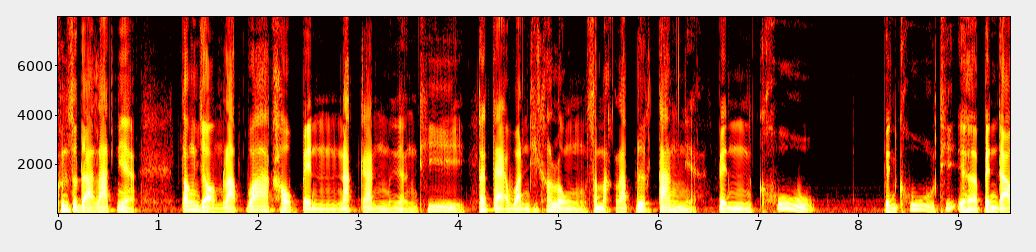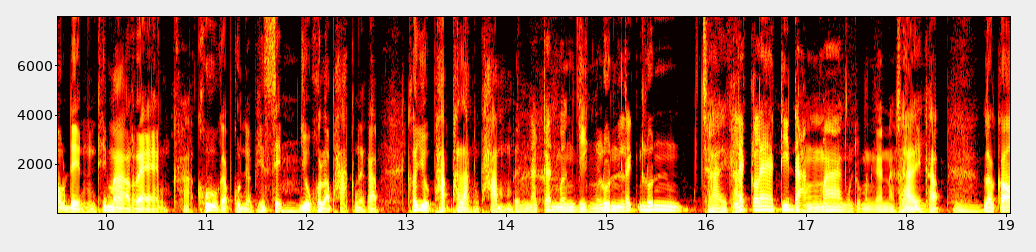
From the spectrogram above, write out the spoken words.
คุณสุดารัตน์เนี่ยต้องยอมรับว่าเขาเป็นนักการเมืองที่ตั้งแต่วันที่เขาลงสมัครรับเลือกตั้งเนี่ยเป็นคู่ เป็นคู่ที่เออเป็นดาวเด่นที่มาแรงครับคู่กับคุณอภิสิทธิ์อยู่คนละพักนะครับเขาอยู่พักพลังธรรม เป็นนักการเมืองหญิงรุ่นเล็กรุ่นใช่ครับแรกๆที่ดังมากอยู่เหมือนกันนะครัใช่ครับ แล้วก็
